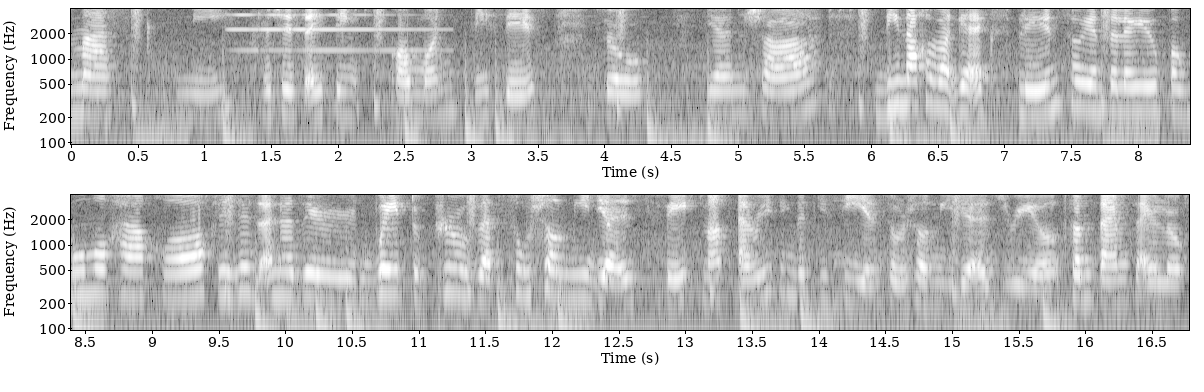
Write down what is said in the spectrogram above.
mask which is I think common these days. So, yan siya. Hindi na ako mag-explain. So, yan talaga yung pagmumukha ko. This is another way to prove that social media is fake. Not everything that you see in social media is real. Sometimes I look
